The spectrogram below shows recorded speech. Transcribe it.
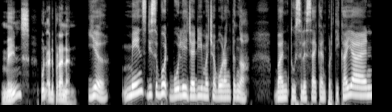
MAINS, pun ada peranan. Ya, mains disebut boleh jadi macam orang tengah. Bantu selesaikan pertikaian,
